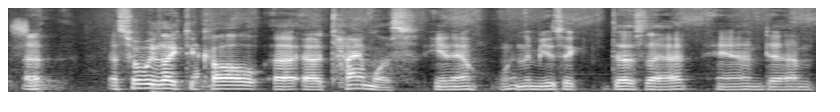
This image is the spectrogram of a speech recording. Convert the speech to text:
So, Uh, that's what we like to call uh, uh, timeless, you know, when the music does that. And, um,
